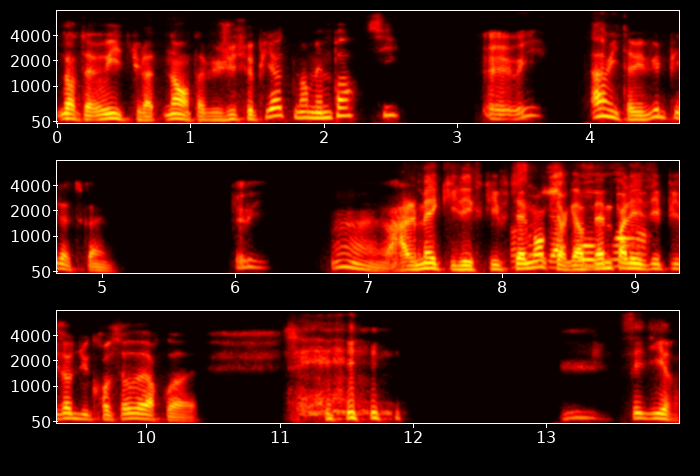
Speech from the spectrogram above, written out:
Non, t'as, oui, tu l'as, non, t'as vu juste le pilote? Non, même pas? Si. Euh, oui. Ah oui, t'avais vu le pilote quand même. Oui. Ah, ah, le mec, il esquive tellement il qu'il regarde même pas les épisodes du crossover, quoi. C'est C'est dire.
